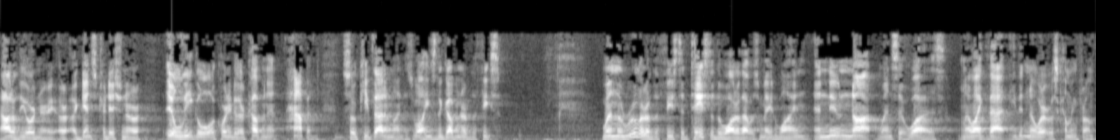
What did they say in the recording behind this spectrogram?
out of the ordinary or against tradition or illegal according to their covenant happened. So keep that in mind as well. He's the governor of the feast. When the ruler of the feast had tasted the water that was made wine, and knew not whence it was, and I like that. He didn't know where it was coming from.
